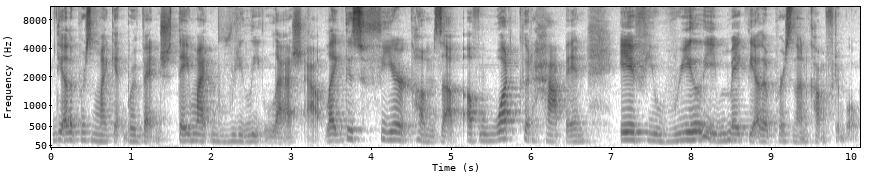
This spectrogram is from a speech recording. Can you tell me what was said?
The other person might get revenge. They might really lash out. Like this fear comes up of what could happen if you really make the other person uncomfortable.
